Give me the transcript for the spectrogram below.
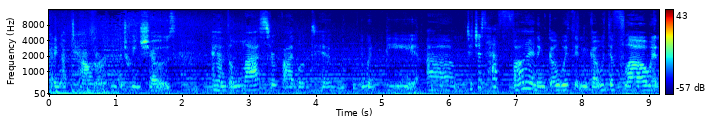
heading uptown or in between shows and the last survival tip it would be um, to just have fun and go with it and go with the flow and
